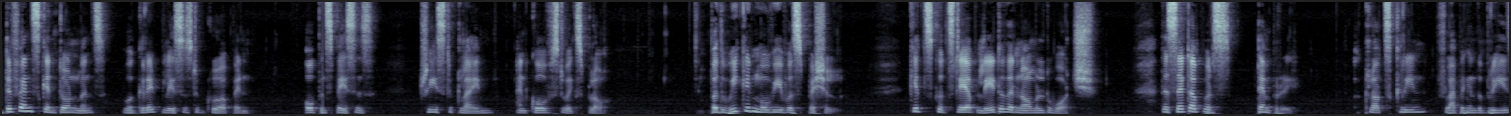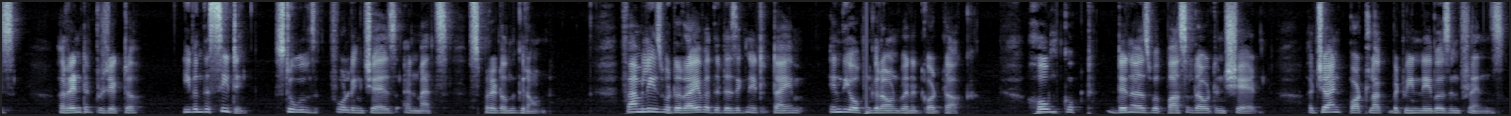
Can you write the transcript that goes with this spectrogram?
Defense cantonments were great places to grow up in open spaces, trees to climb, and coves to explore. But the weekend movie was special. Kids could stay up later than normal to watch. The setup was temporary a cloth screen flapping in the breeze, a rented projector, even the seating stools, folding chairs, and mats spread on the ground. Families would arrive at the designated time in the open ground when it got dark. Home cooked Dinners were parceled out and shared, a giant potluck between neighbors and friends.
